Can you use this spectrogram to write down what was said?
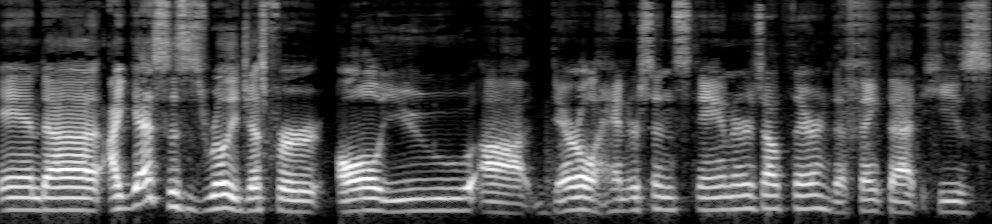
And uh, I guess this is really just for all you uh, Darrell Henderson standers out there that think that he's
